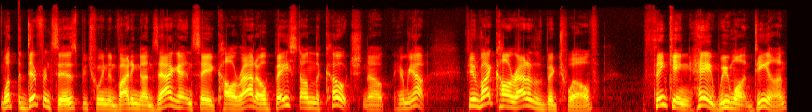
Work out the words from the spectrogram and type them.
what the difference is between inviting Gonzaga and, say, Colorado based on the coach. Now, hear me out. If you invite Colorado to the Big 12, thinking, hey, we want Deion,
